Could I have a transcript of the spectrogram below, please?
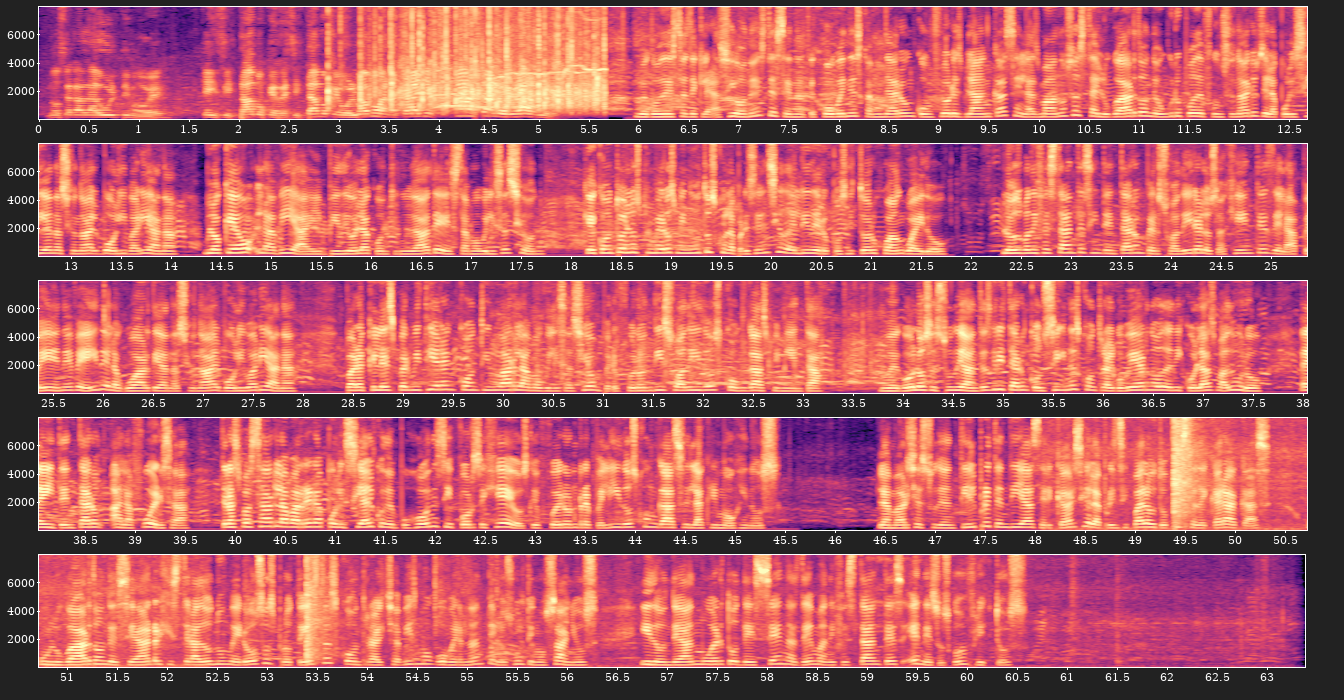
No será la última vez que insistamos, que resistamos, que volvamos a la calle hasta lograrlo. Luego de estas declaraciones, decenas de jóvenes caminaron con flores blancas en las manos hasta el lugar donde un grupo de funcionarios de la Policía Nacional Bolivariana bloqueó la vía e impidió la continuidad de esta movilización, que contó en los primeros minutos con la presencia del líder opositor Juan Guaidó. Los manifestantes intentaron persuadir a los agentes de la PNB y de la Guardia Nacional Bolivariana para que les permitieran continuar la movilización, pero fueron disuadidos con gas pimienta. Luego los estudiantes gritaron consignas contra el gobierno de Nicolás Maduro e intentaron a la fuerza traspasar la barrera policial con empujones y forcejeos que fueron repelidos con gases lacrimógenos. La marcha estudiantil pretendía acercarse a la principal autopista de Caracas, un lugar donde se han registrado numerosas protestas contra el chavismo gobernante en los últimos años y donde han muerto decenas de manifestantes en esos conflictos.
